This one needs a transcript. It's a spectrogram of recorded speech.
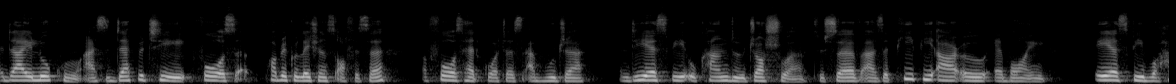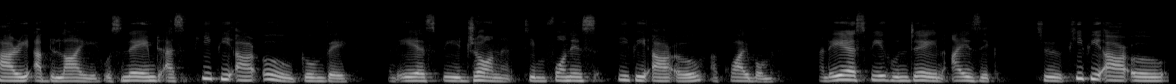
Edai Lokun as Deputy Force Public Relations Officer of Force Headquarters Abuja, and DSP Ukandu Joshua to serve as a PPRO Ebonyi. ASP Buhari Abdullahi was named as PPRO Gombe and ASP John Timfonis PPRO Akwa Ibom, and ASP Hundain Isaac to PPRO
